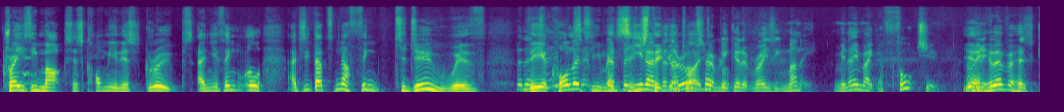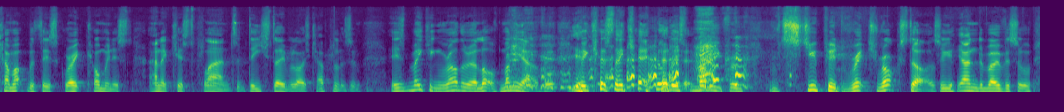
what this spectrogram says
crazy Marxist communist groups, and you think, well, actually, that's nothing to do with the equality but- message but, you know, that but you're they're all terribly good at raising money. I mean, they make a fortune. Yeah. I mean, whoever has come up with this great communist anarchist plan to destabilise capitalism is making rather a lot of money out of it because they get all this money from stupid rich rock stars who hand them over sort of.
